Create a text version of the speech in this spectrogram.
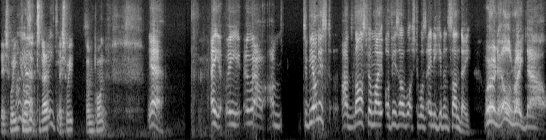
this week. Oh, was it today? 80. This week, some point. Yeah. Hey, we, well, um, to be honest, uh, last film I, of his I watched was Any Given Sunday. We're in hell right now.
